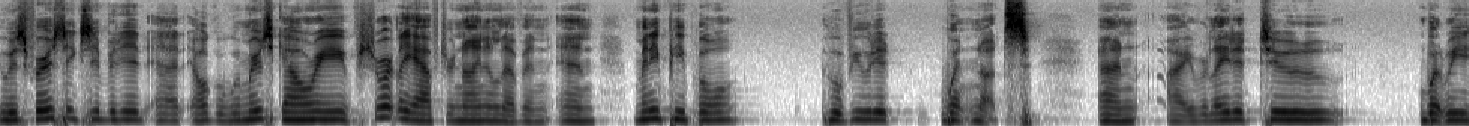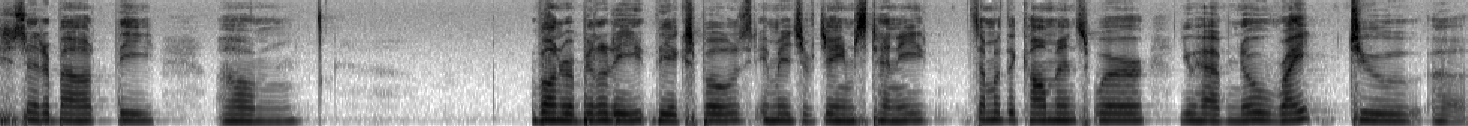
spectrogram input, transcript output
It was first exhibited at Elga Wimmer's gallery shortly after 9 11, and many people who viewed it went nuts. And I related to what we said about the um, vulnerability, the exposed image of James Tenney. Some of the comments were, You have no right to uh,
